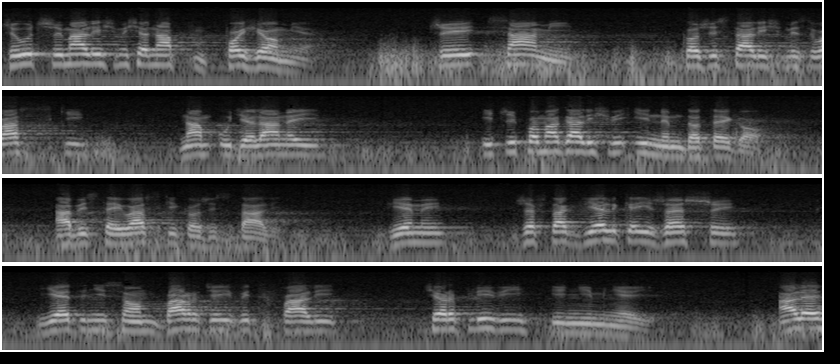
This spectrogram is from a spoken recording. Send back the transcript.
Czy utrzymaliśmy się na poziomie? Czy sami korzystaliśmy z łaski nam udzielanej i czy pomagaliśmy innym do tego, aby z tej łaski korzystali? Wiemy, że w tak wielkiej rzeszy jedni są bardziej wytrwali, cierpliwi, inni mniej. Ale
